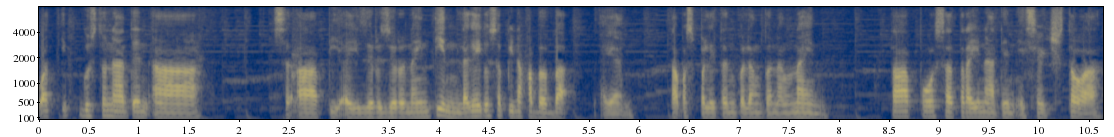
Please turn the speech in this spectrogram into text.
What if gusto natin ah sa ah, PI0019, lagay ko sa pinakababa. Ayan. Tapos, palitan ko lang to ng 9. Tapos, sa try natin i-search to ah.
